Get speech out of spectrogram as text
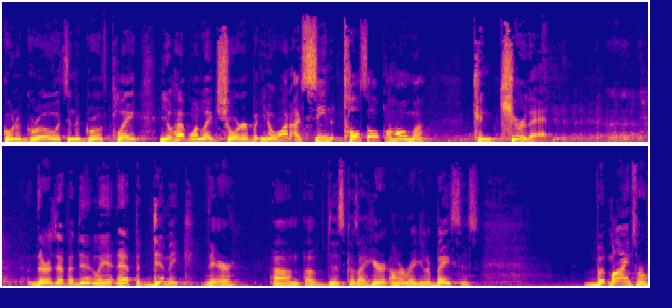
going to grow. It's in the growth plate, and you'll have one leg shorter. But you know what? I've seen Tulsa, Oklahoma can cure that there's evidently an epidemic there um, of this because I hear it on a regular basis. But mine, for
